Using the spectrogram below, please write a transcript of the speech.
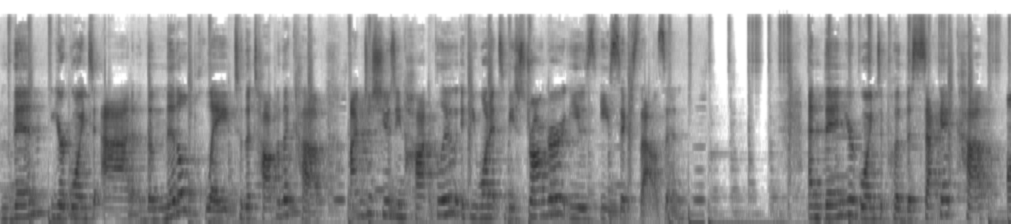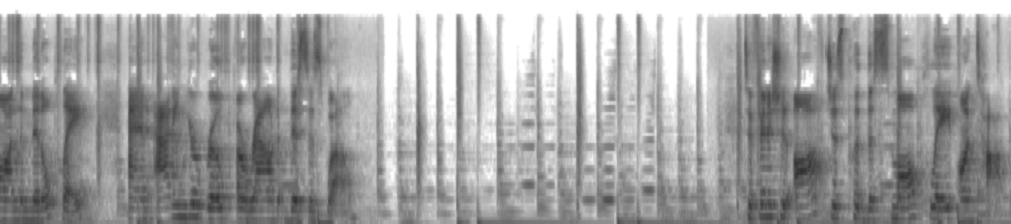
Then you're going to add the middle plate to the top of the cup. I'm just using hot glue. If you want it to be stronger, use E6000. And then you're going to put the second cup on the middle plate and adding your rope around this as well. To finish it off, just put the small plate on top.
